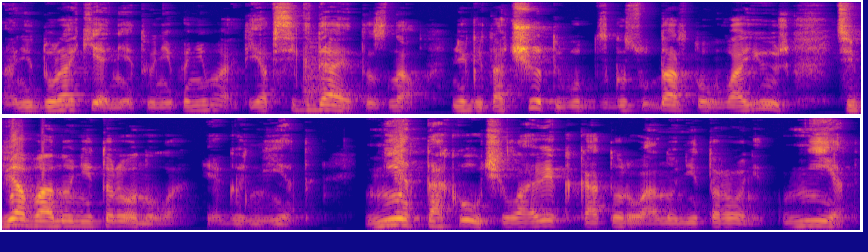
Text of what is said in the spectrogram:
Они дураки, они этого не понимают. Я всегда это знал. Мне говорят, а что ты вот с государством воюешь, тебя бы оно не тронуло. Я говорю, нет. Нет такого человека, которого оно не тронет. Нет.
